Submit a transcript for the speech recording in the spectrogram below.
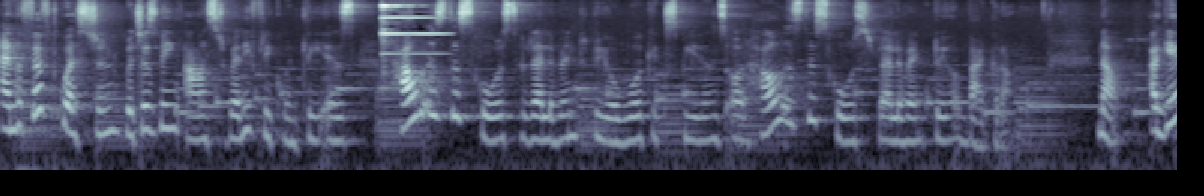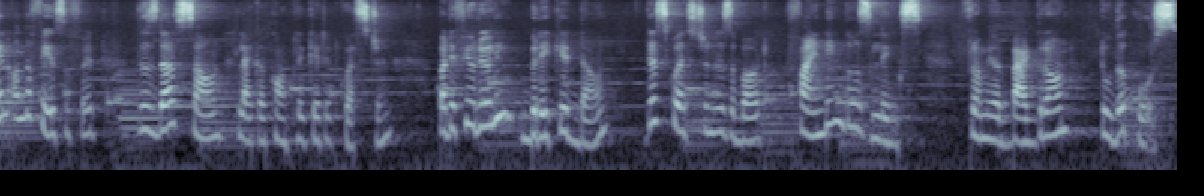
And the fifth question which is being asked very frequently is how is this course relevant to your work experience or how is this course relevant to your background? Now again on the face of it this does sound like a complicated question but if you really break it down this question is about finding those links from your background to the course.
